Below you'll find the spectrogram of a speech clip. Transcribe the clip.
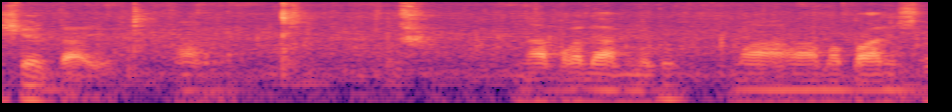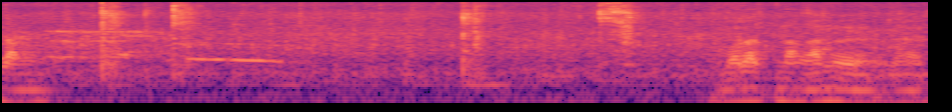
share tayo. Um, napakadami na to. Mga mapanis lang. Balat ng ano yun. yan.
